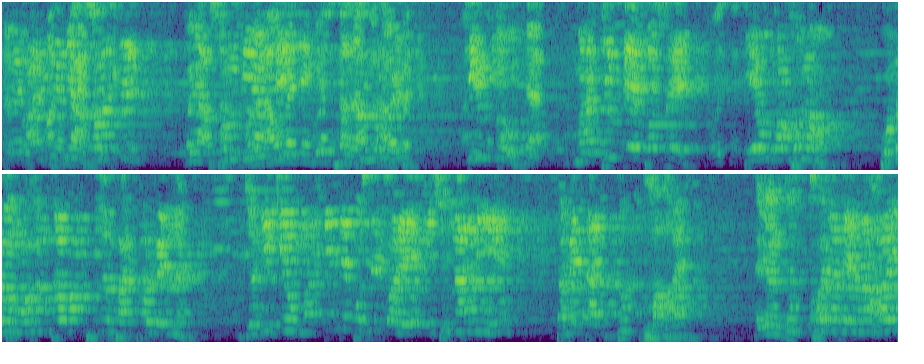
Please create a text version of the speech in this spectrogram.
তাহলে বাড়িতে যে আসন আছে ওই আসন দিয়ে আপনি কিন্তু মাটিতে বসে কেউ কখনো কোনো মন্ত্র বা পুজো পাঠ করবেন না। যদি কেউ মাটিতে বসে করে কিছু না নিয়ে, তবে তার দুঃখ হয়। এই জন্য দুঃখ যাতে না হয়,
